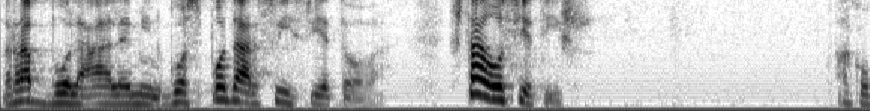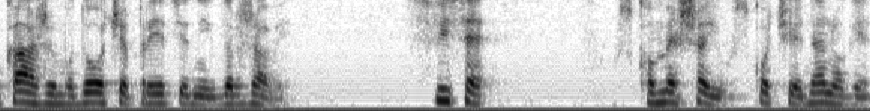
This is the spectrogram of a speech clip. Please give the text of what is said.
Rabbul Alemin, gospodar svih svjetova. Šta osjetiš? Ako kažemo doće predsjednik države, svi se skomešaju, skoče na noge,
